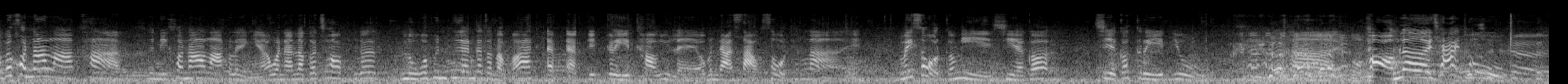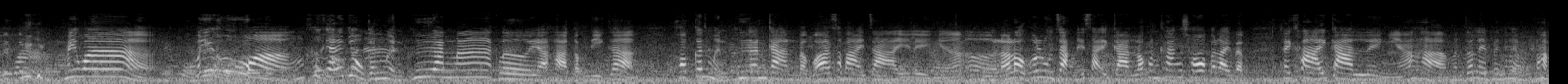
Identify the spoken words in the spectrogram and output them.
เขาเป็นคนน่ารักค่ะคืนนี้เขาน่ารักอะไรอย่างเงี้ย วันนั้นเราก็ชอบก็รู้ว่าเพื่อนๆ ก็จะแบบว่าแอบแอบกรีดกรีดเขาอยู่แล้วบรรดาสาวโสดทั้งหลาย ไม่โสดก็มีเชียร์ก็เชียร์ก็กรีดอยู่ใช่ผอมเลยใช่ถูก ไม่ว่า ไม่ห่วง คือแกอยู่กันเหมือนเพื่อนมากเลยอะค่ะ กับนิกอะคบกันเหมือนเพื่อนกันแบบว่าสบายใจอะไรอย่างเงี้ย เออ แล้วเราก็รู้จักในสายกันแล้วค่อนข้างชอบอะไรแบบ คล้ายๆกันอะไรอย่างเงี้ยค่ะ มันก็เลยเป็น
